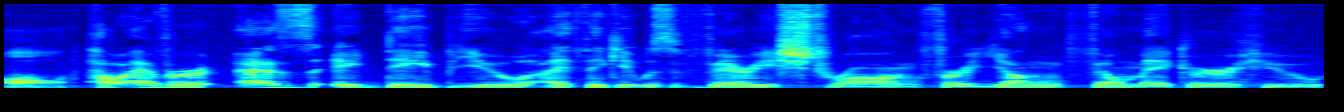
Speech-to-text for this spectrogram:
all. However, as a debut, I think it was very strong for a young filmmaker who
